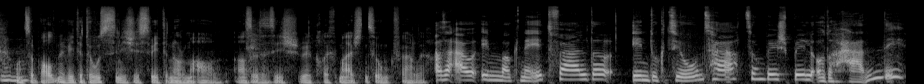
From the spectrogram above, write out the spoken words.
Mhm. Und sobald man wieder draußen ist, ist es wieder normal. Also das ist wirklich meistens ungefährlich. Also auch im Magnetfelder, Induktionsherd zum Beispiel oder Handy?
